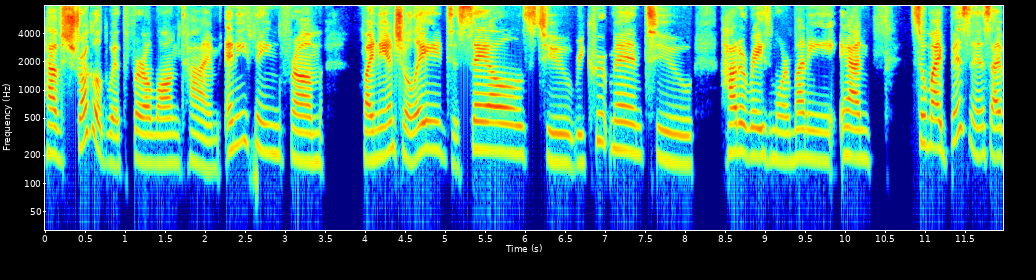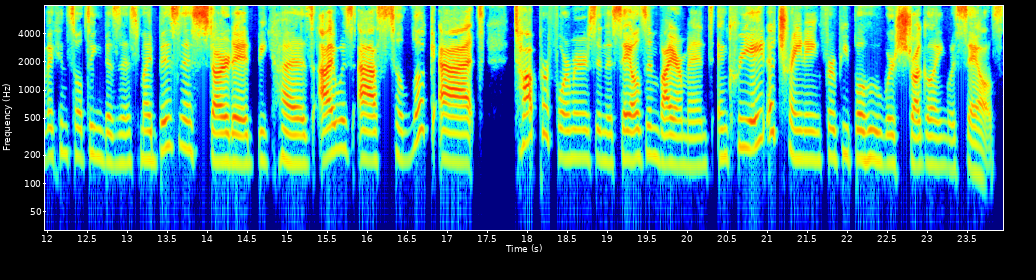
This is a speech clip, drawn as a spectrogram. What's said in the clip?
have struggled with for a long time. Anything from financial aid to sales to recruitment to how to raise more money. And so my business, I have a consulting business. My business started because I was asked to look at top performers in the sales environment and create a training for people who were struggling with sales.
